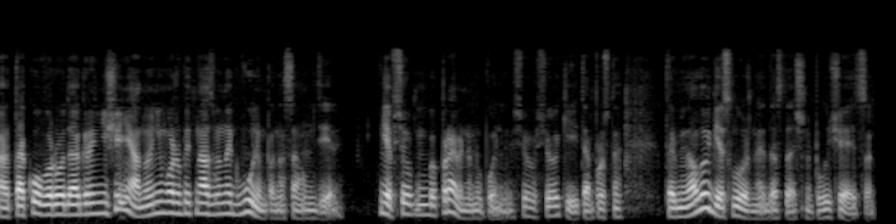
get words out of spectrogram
А такого рода ограничения, оно не может быть названо гвулем по на самом деле. Не, все правильно мы поняли, все, все окей. Там просто терминология сложная достаточно получается.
